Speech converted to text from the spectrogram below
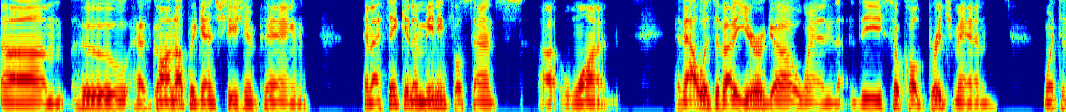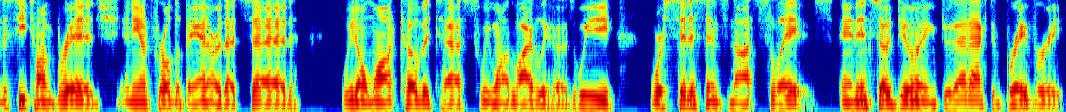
um, who has gone up against Xi Jinping and I think in a meaningful sense, uh, won. And that was about a year ago when the so-called bridge man went to the Sitong Bridge and he unfurled a banner that said, "We don't want COVID tests. We want livelihoods. We we're citizens, not slaves." And in so doing, through that act of bravery,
